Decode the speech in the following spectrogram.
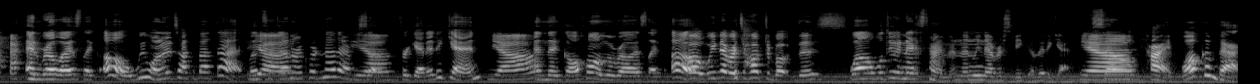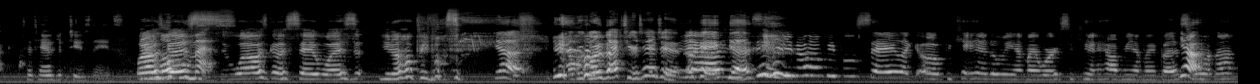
and realize like, oh, we wanted to talk about that. Let's Yeah. sit down and record another episode. Yeah. Forget it again. yeah. And then go home and realize like, oh, oh, we never talked about this. well, we'll do it next time, and then we never speak of it again. Yeah. So, hi, welcome back to Tangent Tuesdays. What Your I was gonna mess. what I was gonna say was, you know how people say, Yeah. You Oh, we're going back to your tangent. Yeah, Okay. Yes. You know how people say like, "Oh, if you can't handle me at my worst, you can't have me at my best." Yeah. And whatnot.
